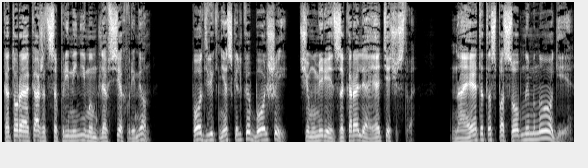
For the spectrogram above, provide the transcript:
которое окажется применимым для всех времен, подвиг несколько больший, чем умереть за короля и отечество. На это-то способны многие.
